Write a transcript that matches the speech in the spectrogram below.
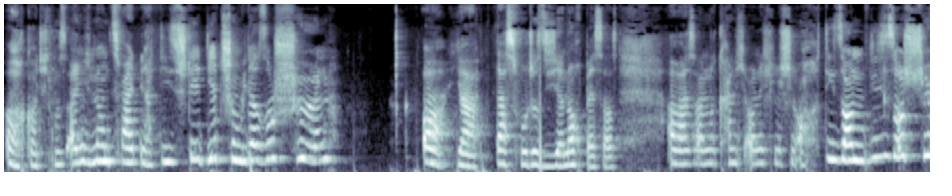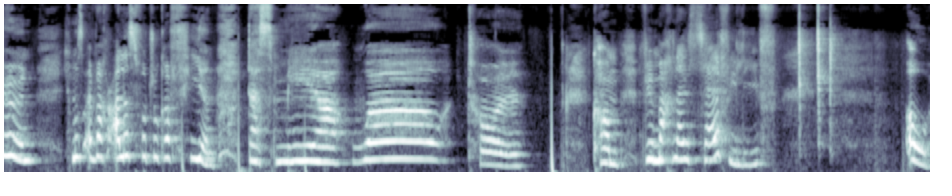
Oh Gott, ich muss eigentlich noch einen zweiten. Ja, die steht jetzt schon wieder so schön. Oh, ja, das Foto sieht ja noch besser aus. Aber das andere kann ich auch nicht löschen. Oh, die Sonne, die ist so schön. Ich muss einfach alles fotografieren. Das Meer, wow, toll. Komm, wir machen ein Selfie-Leaf. Oh,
